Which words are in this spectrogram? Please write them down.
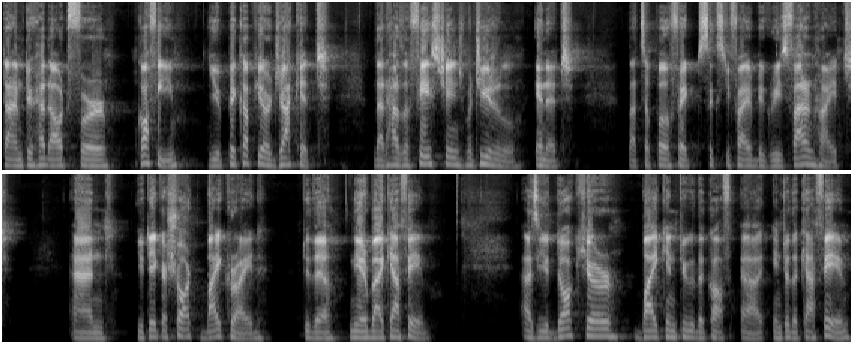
Time to head out for coffee. You pick up your jacket that has a phase change material in it. That's a perfect 65 degrees Fahrenheit. And you take a short bike ride to the nearby cafe. As you dock your bike into the, uh, into the cafe,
